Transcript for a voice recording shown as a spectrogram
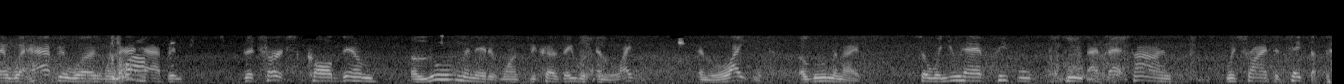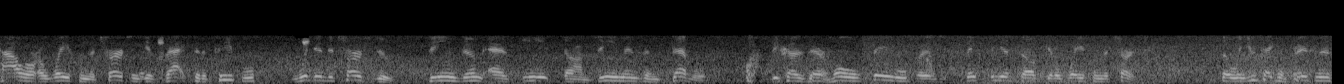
And what happened was when that happened, the church called them illuminated ones because they were enlightened, enlightened, illuminated. So when you have people who at that time were trying to take the power away from the church and give back to the people, what did the church do? Deem them as um, demons and devils because their whole thing was think for yourself, get away from the church. So when you take a business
